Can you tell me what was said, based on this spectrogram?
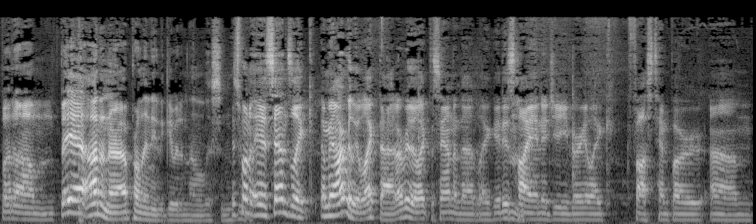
But um, but yeah, I don't know. I probably need to give it another listen. It's one. It sounds like. I mean, I really like that. I really like the sound of that. Like, it is Hmm. high energy, very like fast tempo. Um,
